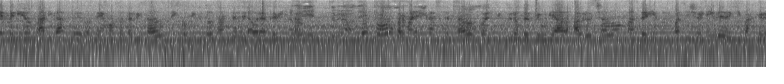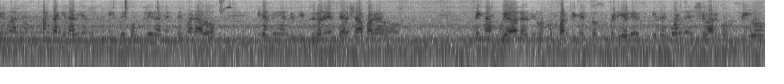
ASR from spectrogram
Bienvenidos a Alicante, donde hemos aterrizado 5 minutos antes de la hora prevista. Por favor, permanezcan sentados con el cinturón de seguridad abrochado, manteniendo el pasillo libre de equipaje de mano hasta que el avión esté completamente parado y la señal de cinturones se haya apagado. Tengan cuidado al abrir los compartimentos superiores y recuerden llevar consigo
